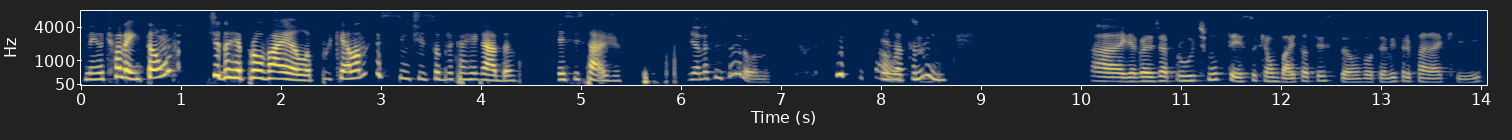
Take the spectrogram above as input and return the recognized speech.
Que nem eu te falei. Então não faz sentido reprovar ela, porque ela não ia se sentir sobrecarregada nesse estágio. E ela é sincerona. Tá ótimo. Exatamente. Ah, e agora já pro último texto, que é um baita textão. Vou até me preparar aqui.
